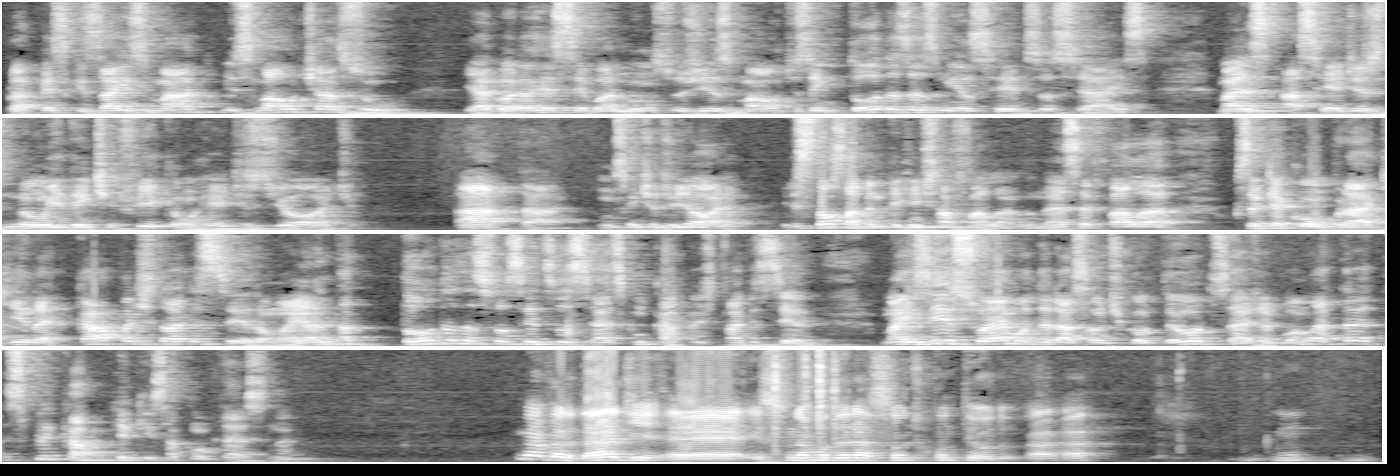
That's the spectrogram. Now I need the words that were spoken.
para pesquisar esmalte azul. E agora eu recebo anúncios de esmaltes em todas as minhas redes sociais. Mas as redes não identificam redes de ódio? Ah, tá. No sentido de, olha, eles estão sabendo o que a gente está falando, né? Você fala o que você quer comprar aqui, né? Capa de travesseiro. Amanhã tá todas as suas redes sociais com capa de travesseiro. Mas isso é moderação de conteúdo, Sérgio? É bom até explicar por que, isso acontece, né? Na verdade, é, isso não é moderação de conteúdo. A, a,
